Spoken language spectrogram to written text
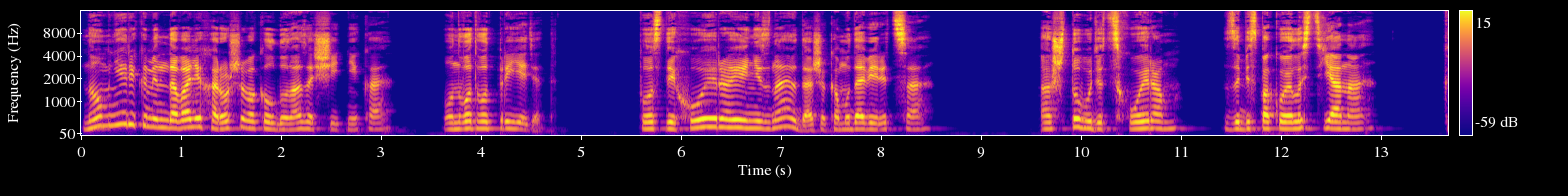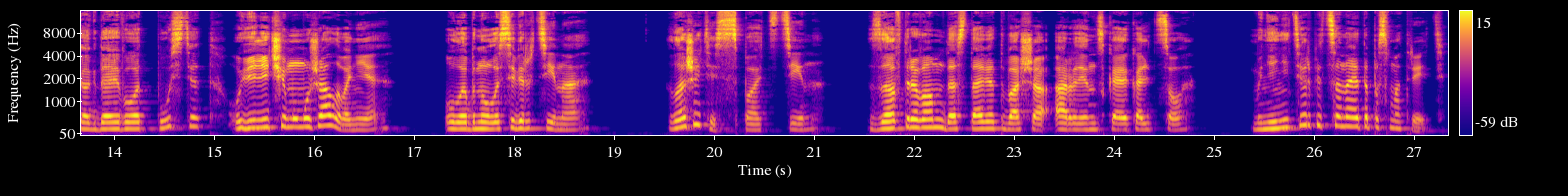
Но мне рекомендовали хорошего колдуна-защитника. Он вот-вот приедет. После Хойра я не знаю даже, кому довериться. А что будет с Хойром? Забеспокоилась Тьяна. Когда его отпустят, увеличим ему жалование. Улыбнулась Вертина. Ложитесь спать, Тин. Завтра вам доставят ваше Арлинское кольцо. Мне не терпится на это посмотреть.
